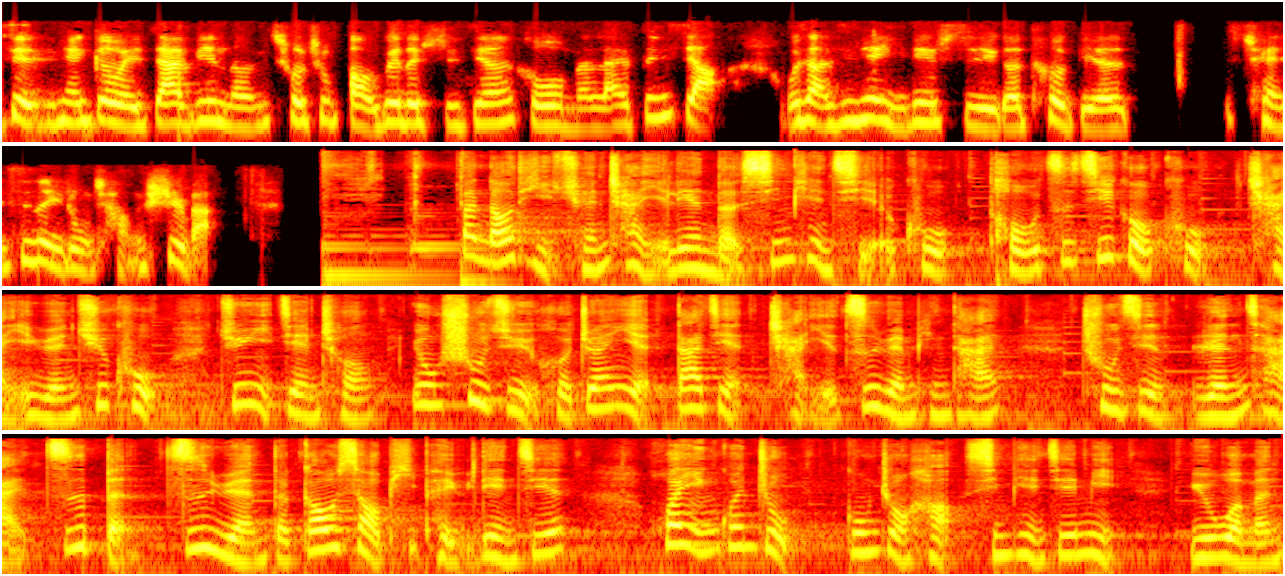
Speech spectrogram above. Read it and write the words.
谢今天各位嘉宾能抽出宝贵的时间和我们来分享。我想今天一定是一个特别全新的一种尝试吧。半导体全产业链的芯片企业库、投资机构库、产业园区库均已建成，用数据和专业搭建产业资源平台。促进人才、资本、资源的高效匹配与链接。欢迎关注公众号“芯片揭秘”，与我们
